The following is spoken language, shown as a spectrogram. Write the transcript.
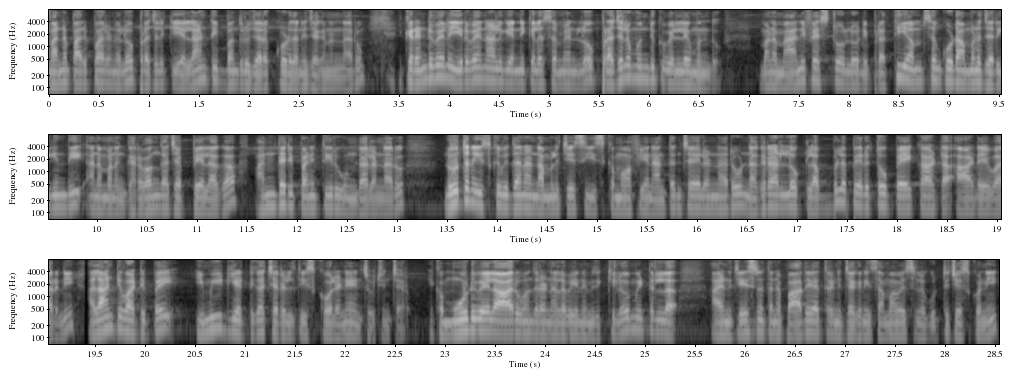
మన పరిపాలనలో ప్రజలకి ఎలాంటి ఇబ్బందులు జరగకూడదని జగన్ అన్నారు. ఇక రెండు వేల ఇరవై నాలుగు ఎన్నికల సమయంలో ప్రజల ముందుకు వెళ్ళే ముందు మన మేనిఫెస్టోలోని ప్రతి అంశం కూడా అమలు జరిగింది అని మనం గర్వంగా చెప్పేలాగా అందరి పనితీరు ఉండాలన్నారు. నూతన ఇసుక విధానాన్ని అమలు చేసి ఇసుక మాఫియాను అంతం చేయాలన్నారు. నగరాల్లో క్లబ్బుల పేరుతో పేకాట ఆడేవారిని అలాంటి వాటిపై ఇమీడియట్గా చర్యలు తీసుకోవాలని ఆయన సూచించారు. ఇక మూడు వేల ఆరు వందల నలభై ఎనిమిది కిలోమీటర్ల ఆయన చేసిన తన పాదయాత్రని జగన్ ఈ సమావేశంలో గుర్తు చేసుకొని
